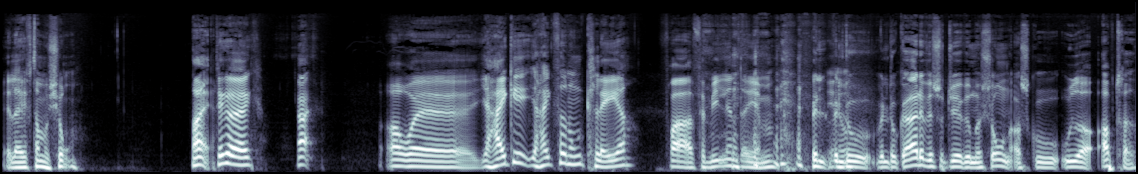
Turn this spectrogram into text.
eller efter motion. Nej. Det gør jeg ikke. Nej. Og øh, jeg, har ikke, jeg har ikke fået nogen klager fra familien derhjemme. Vil, vil, du, vil du gøre det, hvis du dyrkede motion og skulle ud og optræde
